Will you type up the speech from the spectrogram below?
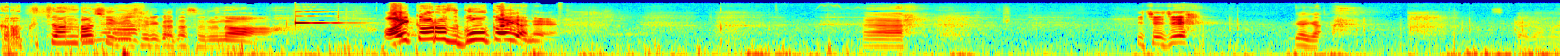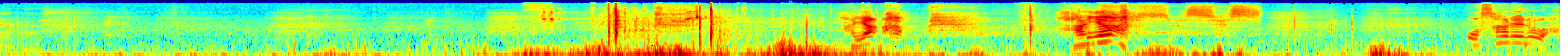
ガクちゃんらしいミスり方するな。相変わらず豪快やね。あいちいち。ーいやいや。そこは我慢や早っ。早っ。押されるわ。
